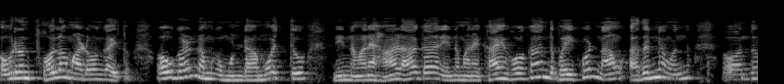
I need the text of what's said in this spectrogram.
ಅವರನ್ನು ಫಾಲೋ ಮಾಡುವಂಗಾಯ್ತು. ಅವುಗಳು ನಮ್ಗೆ ಮುಂಡ ಮೊತ್ತು ನಿನ್ನ ಮನೆ ಹಾಳಾಗ ನಿನ್ನ ಮನೆ ಕಾಯಿ ಹೋಗ ಅಂತ ಬೈಕೊಂಡು ನಾವು ಅದನ್ನು ಒಂದು ಒಂದು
